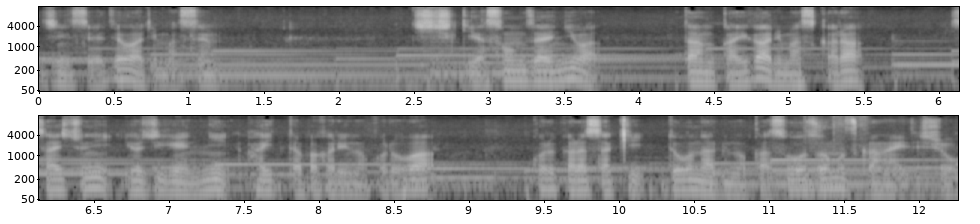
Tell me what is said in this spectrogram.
人生ではありません。知識や存在には段階がありますから最初に4次元に入ったばかりの頃はこれから先どうなるのか想像もつかないでしょう。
